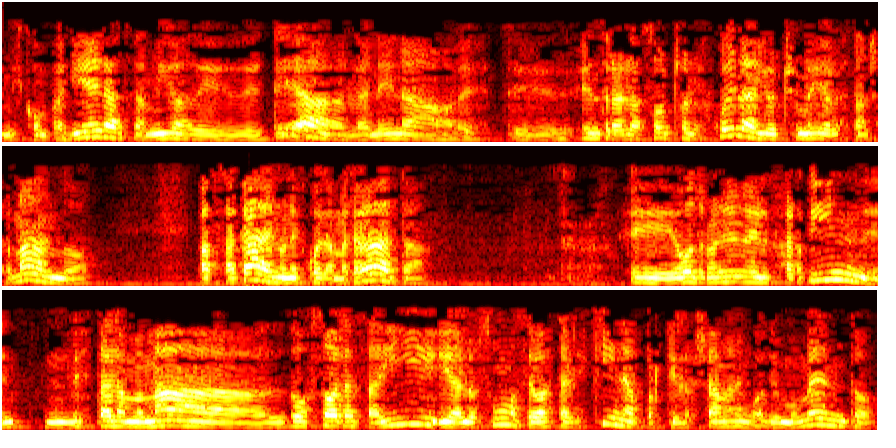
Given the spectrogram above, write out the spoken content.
mis compañeras, amigas de, TEA, la nena este, entra a las 8 a la escuela y ocho y media la están llamando. Pasa acá, en una escuela maragata. Eh, otro nene en el jardín, está la mamá dos horas ahí y a lo sumo se va hasta la esquina porque la llaman en cualquier momento.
